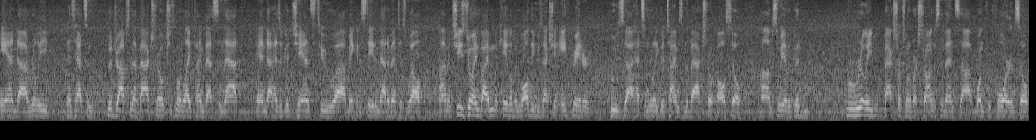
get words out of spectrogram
and uh, really has had some good drops in that backstroke. She's going lifetime best in that and uh, has a good chance to uh, make it a state in that event as well. Um, and she's joined by Michaela Van Walde, who's actually an eighth grader, who's uh, had some really good times in the backstroke also. Um, so we have a good, really, backstroke's one of our strongest events, uh, one through four, and so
